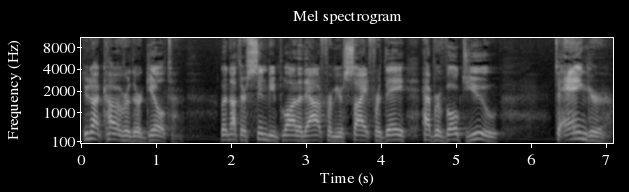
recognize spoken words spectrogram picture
Do not cover their guilt. Let not their sin be blotted out from your sight, for they have provoked you to anger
